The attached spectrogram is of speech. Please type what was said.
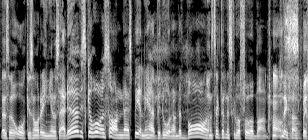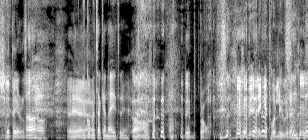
alltså, Åkesson ringer och säger du, vi ska ha en sån eh, spelning här, Bedårande barn. Jag tänkte att det skulle vara förband. Liksom. Special appearance. Ja, Eh, vi kommer tacka nej till det. ja, ja, det är bra. vi lägger på luren.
